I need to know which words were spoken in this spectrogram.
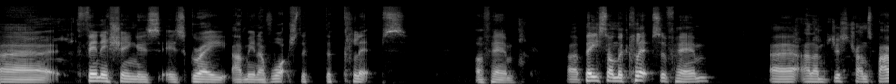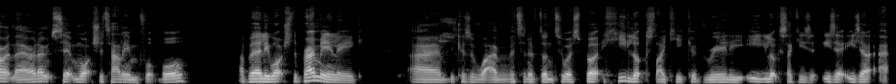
Uh, finishing is is great. I mean, I've watched the, the clips of him. Uh, based on the clips of him, uh, and I'm just transparent there. I don't sit and watch Italian football. I barely watch the Premier League um, because of what Everton have done to us. But he looks like he could really. He looks like he's he's a, he's a, a-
